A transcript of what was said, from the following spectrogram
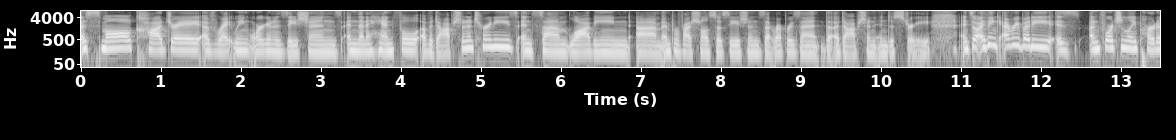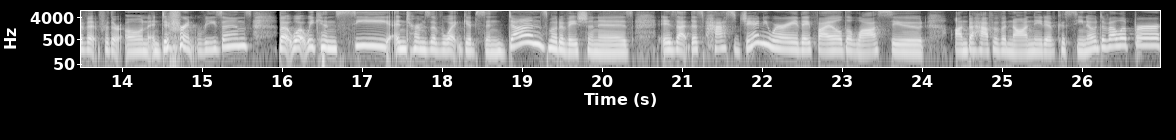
a small cadre of right wing organizations, and then a handful of adoption attorneys and some lobbying um, and professional associations that represent the adoption industry. And so I think everybody is unfortunately part of it for their own and different reasons. But what we can see and in terms of what Gibson Dunn's motivation is, is that this past January, they filed a lawsuit on behalf of a non native casino developer,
